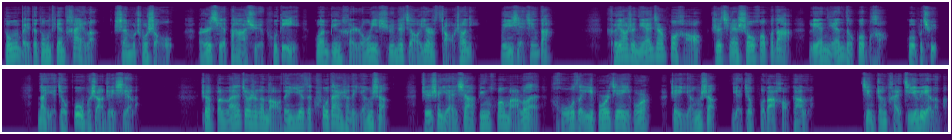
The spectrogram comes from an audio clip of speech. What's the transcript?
东北的冬天太冷，伸不出手，而且大雪铺地，官兵很容易循着脚印找着你，危险性大。可要是年景不好，之前收获不大，连年都过不好，过不去，那也就顾不上这些了。这本来就是个脑袋掖在裤带上的营生，只是眼下兵荒马乱，胡子一波接一波，这营生也就不大好干了。竞争太激烈了嘛，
